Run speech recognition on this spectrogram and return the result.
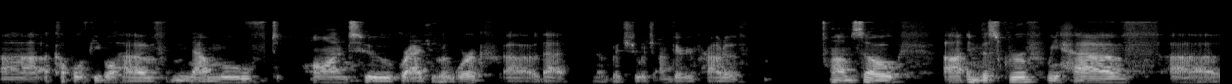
uh, a couple of people have now moved on to graduate work uh, that which which I'm very proud of. Um, so uh, in this group we have uh,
